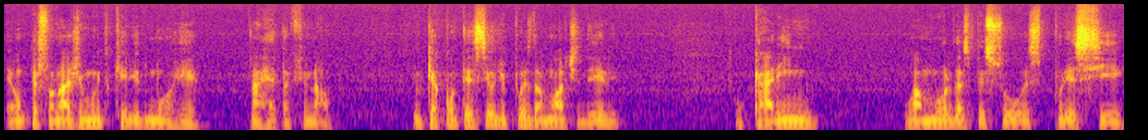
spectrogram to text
É um personagem muito querido morrer na reta final. E o que aconteceu depois da morte dele, o carinho, o amor das pessoas por esse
